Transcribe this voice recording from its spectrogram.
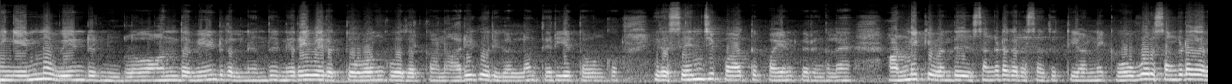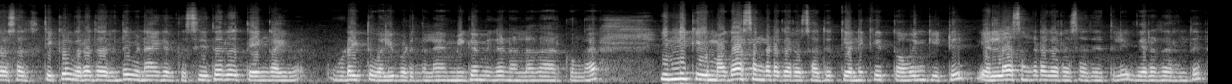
நீங்கள் என்ன வேண்டுங்களோ அந்த வேண்டுதல் வந்து நிறைவேற துவங்குவதற்கான அறிகுறிகள்லாம் தெரிய துவங்கும். இதை செஞ்சு பார்த்து பய பயன்பெறுங்களேன். அன்னைக்கு வந்து சங்கடகர சதுர்த்தி அன்னைக்கு ஒவ்வொரு சங்கடகர சதுர்த்திக்கும் விரதம் இருந்து விநாயகருக்கு சிதறு தேங்காய் உடைத்து வழிபடுங்களேன். மிக மிக நல்லதாக இருக்குங்க. இன்னைக்கு மகா சங்கடகர சதுர்த்தி அன்னைக்கு துவங்கிட்டு எல்லா சங்கடகர சதுர்த்திலையும் விரதம் இருந்து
